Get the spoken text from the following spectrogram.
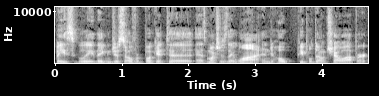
basically, they can just overbook it to as much as they want and hope people don't show up or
